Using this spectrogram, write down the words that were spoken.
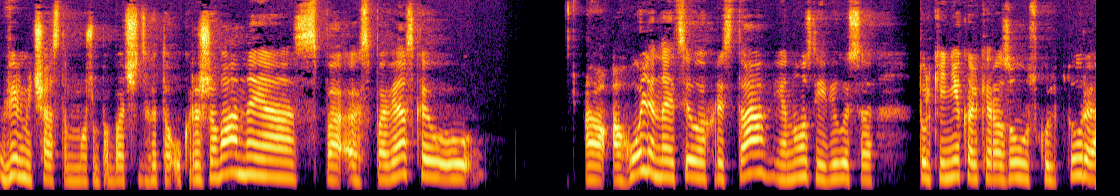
вельмі часта мы можемм пабачыць гэта укрыжаванае з павязкай аголенае цела Хрыста яно з'явілася толькі некалькі разоў у скульптуры.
